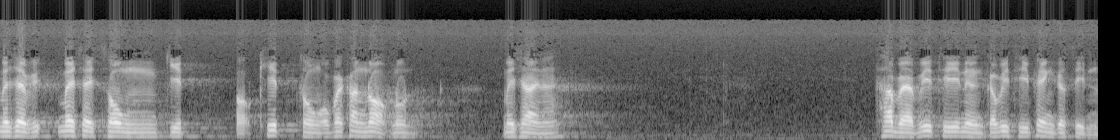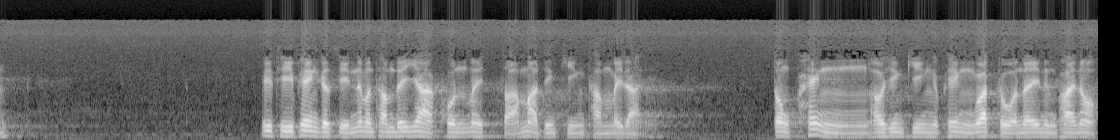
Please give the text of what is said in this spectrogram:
ไม่ใช่ไม่ใช่ส่งจิตออกคิดส่งออกไปข้างนอกนู่น ไม่ใช่นะ ถ้าแบบวิธีหนึ่งกับวิธีเพ่งกสินวิธีเพ่งกสินนี่มันทำได้ยากคนไม่สามารถจริง ๆทำไม่ได้ ต้องเพ่งเอาจริงๆเพ่งวัตถุใดหนึ่งภายนอก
